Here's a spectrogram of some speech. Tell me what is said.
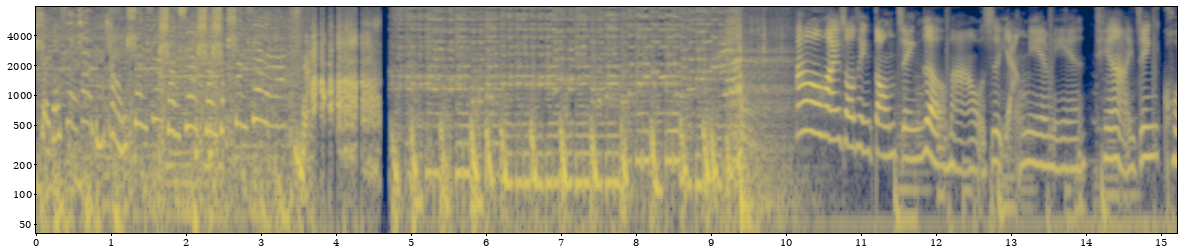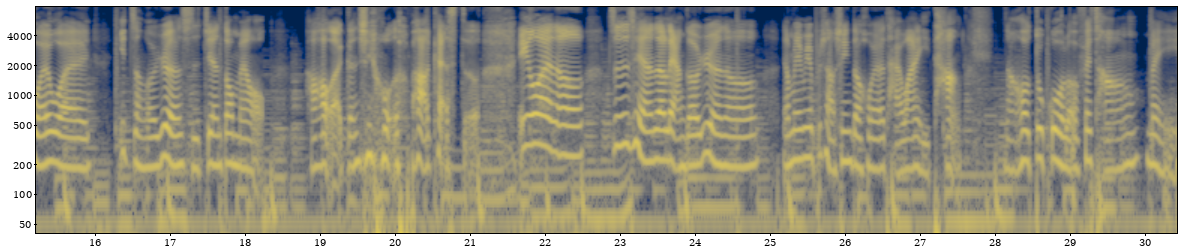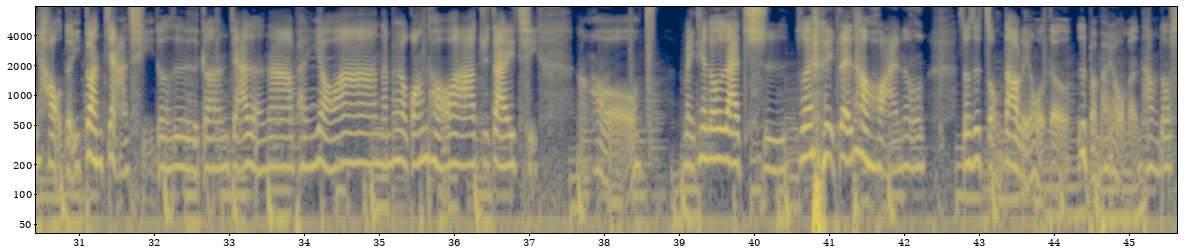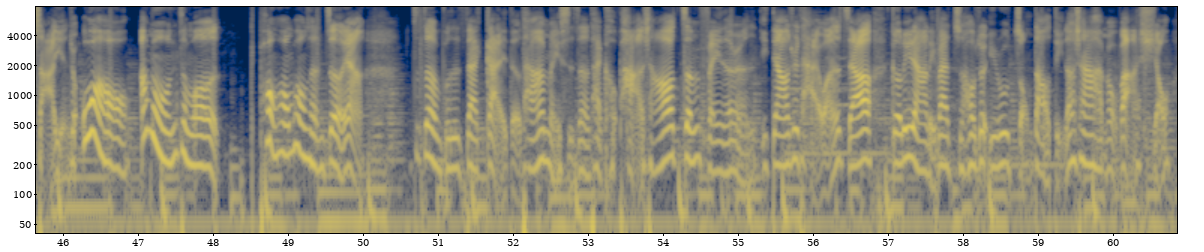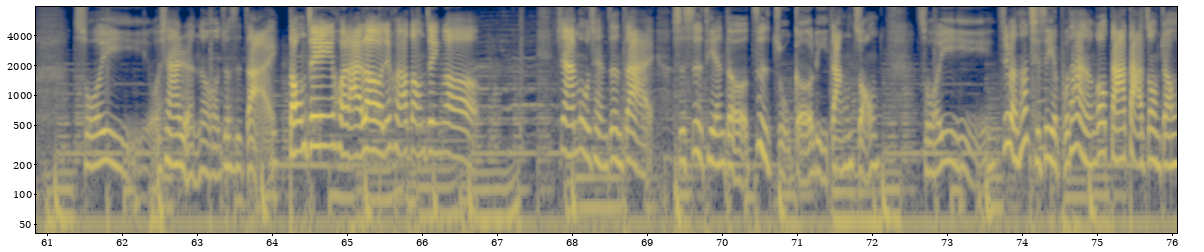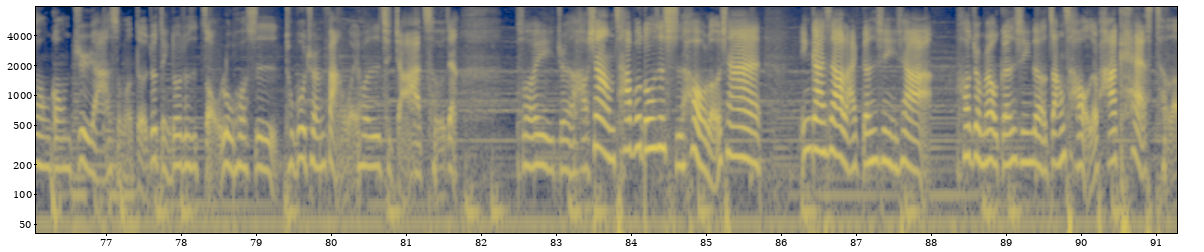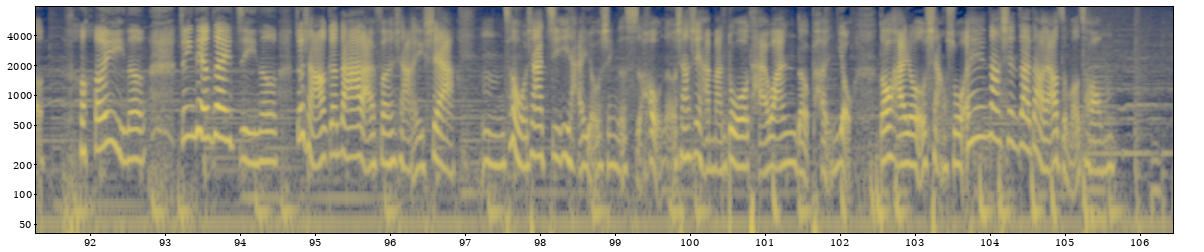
守在线上赌场上线上线上上上线啦欢迎收听东京热吗？我是杨咩咩。天啊，已经睽违一整个月的时间都没有好好来更新我的 Podcast，因为呢，之前的两个月呢，杨咩咩不小心的回了台湾一趟。然后度过了非常美好的一段假期，就是跟家人啊、朋友啊、男朋友光头啊聚在一起，然后每天都是在吃，所以 这一趟回来呢，就是肿到连我的日本朋友们他们都傻眼，就哇，阿某你怎么碰碰碰成这样？这真的不是在盖的，台湾美食真的太可怕了。想要增肥的人一定要去台湾，只要隔离两个礼拜之后就一路肿到底，到现在还没有办法消。所以我现在人呢，就是在东京回来了，已经回到东京了。现在目前正在十四天的自主隔离当中。所以基本上其实也不太能够搭大众交通工具啊什么的，就顶多就是走路或是徒步圈范围，或者是骑脚踏车这样。所以觉得好像差不多是时候了，现在应该是要来更新一下好久没有更新的长草的 Podcast 了。所以呢，今天这一集呢，就想要跟大家来分享一下，嗯，趁我现在记忆还犹新的时候呢，相信还蛮多台湾的朋友都还有想说，哎、那现在到底要怎么从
